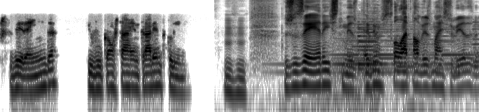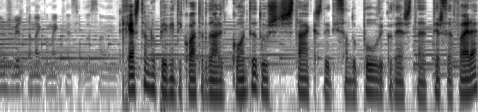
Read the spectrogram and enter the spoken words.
perceber ainda que o vulcão está a entrar em declínio. Uhum. José, era isto mesmo. Devemos falar talvez mais vezes, vamos ver também como é que a situação é. Resta-me no P24 dar conta dos destaques da edição do público desta terça-feira.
